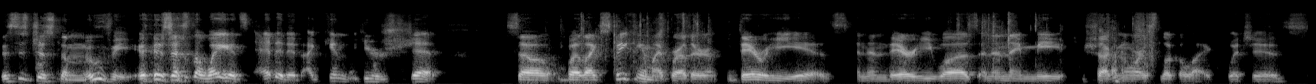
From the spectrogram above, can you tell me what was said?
this is just the movie. It's just the way it's edited. I can't hear shit. So, but like speaking of my brother, there he is, and then there he was, and then they meet Chuck Norris lookalike, which is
